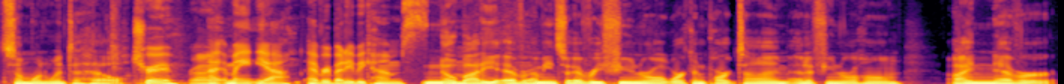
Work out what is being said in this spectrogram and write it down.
someone went to hell? true. Right. I, I mean, yeah, everybody becomes Nobody mm. ever. I mean, so every funeral, working part time at a funeral home, I never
